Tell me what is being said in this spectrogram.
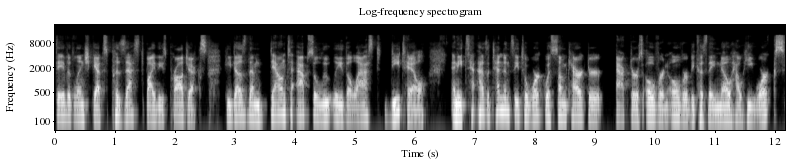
David Lynch gets possessed by these projects. He does them down to absolutely the last detail. And he t- has a tendency to work with some character actors over and over because they know how he works.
